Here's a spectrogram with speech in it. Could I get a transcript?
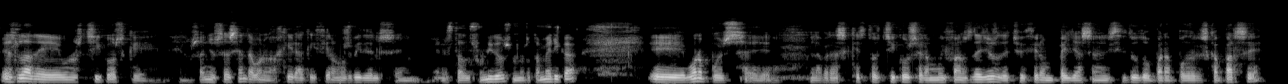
es la de unos chicos que en los años 60, bueno, la gira que hicieron los Beatles en, en Estados Unidos, en Norteamérica, eh, bueno, pues eh, la verdad es que estos chicos eran muy fans de ellos, de hecho hicieron pellas en el instituto para poder escaparse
